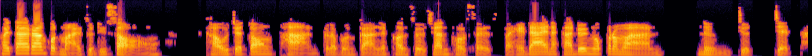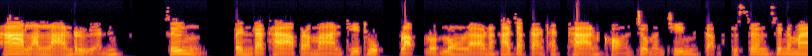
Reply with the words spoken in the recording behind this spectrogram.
ภายใต้ร่างกฎหมายส่วนที่ 2 เขาจะต้องผ่านกระบวนการ Reconciliation Process ไปให้ได้นะคะ ด้วยงบประมาณ 1.75 ล้านล้านเหรียญ ซึ่งเป็นราคาประมาณที่ถูกปรับลดลงแล้วนะคะ จากการคัดค้านของโจมันชินกับคริสเตนซินมา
